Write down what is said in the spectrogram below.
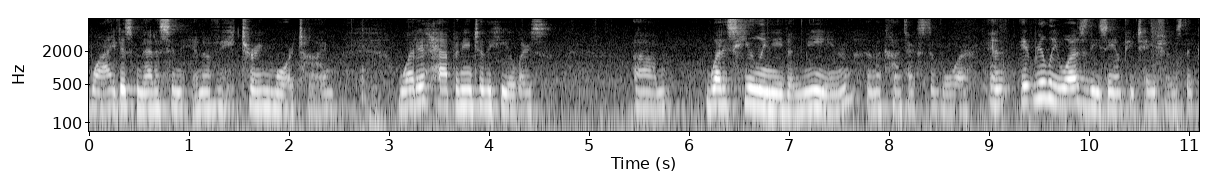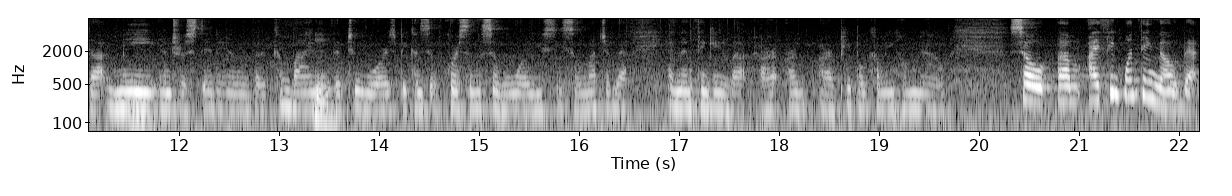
why does medicine innovate during wartime? What is happening to the healers? Um, what does healing even mean in the context of war? And it really was these amputations that got me interested in the combining Hmm. the two wars because, of course, in the Civil War you see so much of that. And then thinking about our, our, our people coming home now. So um, I think one thing, though, that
